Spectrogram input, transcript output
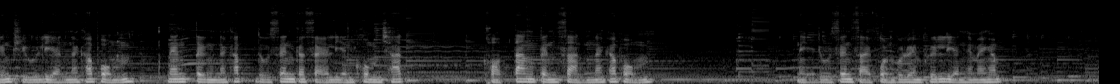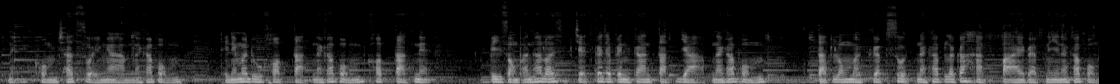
พื้นผิวเหรียญนะครับ ผมแน่นตึงนะครับ ดูเส้นกระแสเหรียญคมชัด ขอบตั้งเป็นสันนะครับผมนี่ดูเส้นสายฝนบริเวณพื้นเหรียญเห็นไหมครับนี่คมชัดสวยงามนะครับ ผมทีนี้มาดูขอบตัดนะครับ ผมขอบตัดเนี่ยปี 2517 ก็จะเป็นการตัดหยาบนะครับ ผมตัดลงมาเกือบสุดนะครับ แล้วก็หักปลายแบบนี้นะครับ ผม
